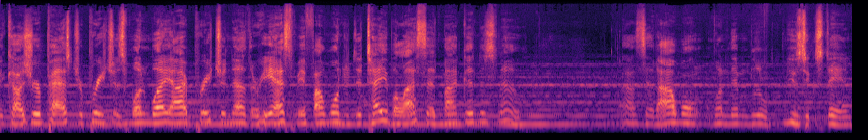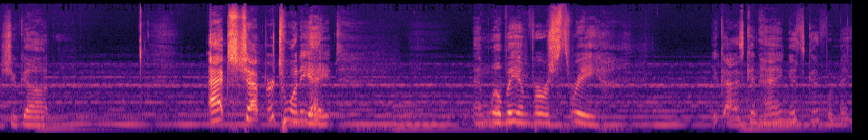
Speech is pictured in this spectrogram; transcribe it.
because your pastor preaches one way, I preach another. He asked me if I wanted a table. I said, My goodness, no. I said, I want one of them little music stands you got. Acts chapter 28, and we'll be in verse 3. You guys can hang, it's good for me.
